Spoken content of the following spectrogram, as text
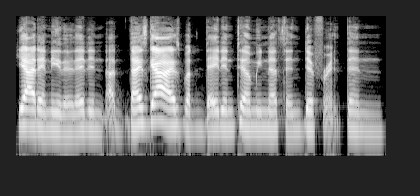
yeah i didn't either they didn't uh, nice guys but they didn't tell me nothing different than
